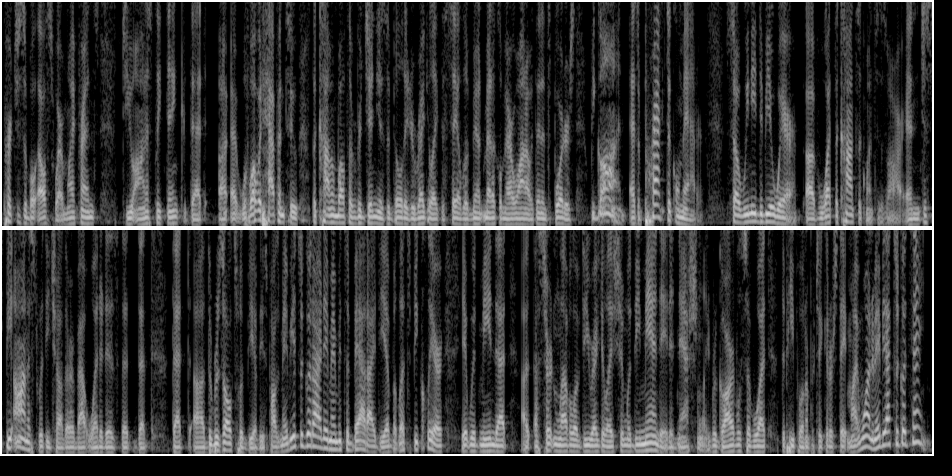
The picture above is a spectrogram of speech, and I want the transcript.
purchasable elsewhere. My friends, do you honestly think that uh, uh what would happen to the Commonwealth of Virginia's ability to regulate the sale of medical marijuana within its borders be gone as a practical matter. So we need to be aware of what the consequences are and just be honest with each other about what it is that that that uh, the results would be of these policies. Maybe it's a good idea, maybe it's a bad idea, but let's be clear: it would mean that a, a certain level of deregulation would be mandated nationally, regardless of what the people in a particular state might want. And maybe that's a good thing.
